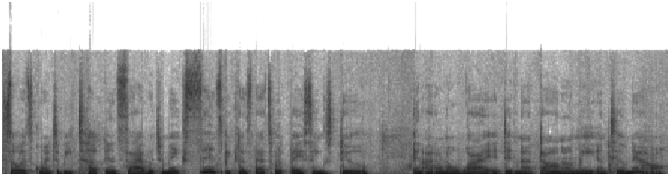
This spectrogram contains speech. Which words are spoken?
So it's going to be tucked inside, which makes sense because that's what facings do. And I don't know why it did not dawn on me until now.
